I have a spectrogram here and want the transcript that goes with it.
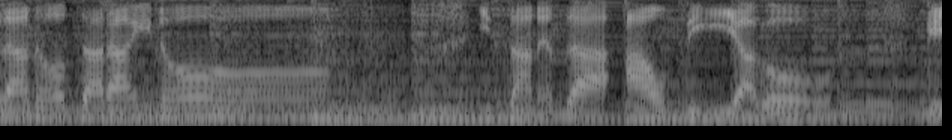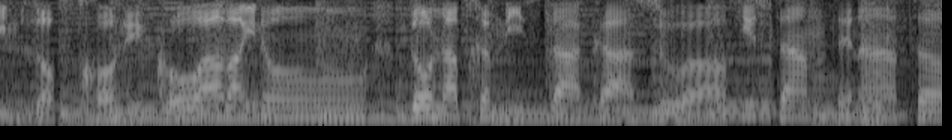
lanotaraino Izanen da haundiago Games of Thronekoa baino Donald Trump kasu hori istanten ato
